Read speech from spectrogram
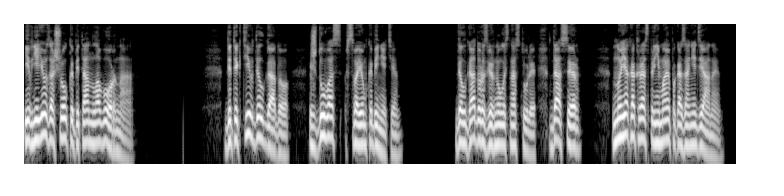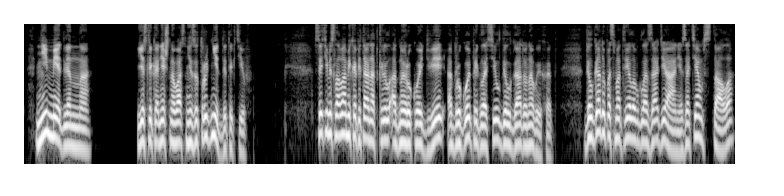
и в нее зашел капитан Лаворна. «Детектив Делгадо, жду вас в своем кабинете». Делгадо развернулась на стуле. «Да, сэр, но я как раз принимаю показания Дианы. Немедленно! Если, конечно, вас не затруднит, детектив». С этими словами капитан открыл одной рукой дверь, а другой пригласил Делгадо на выход. Делгадо посмотрела в глаза Диане, затем встала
